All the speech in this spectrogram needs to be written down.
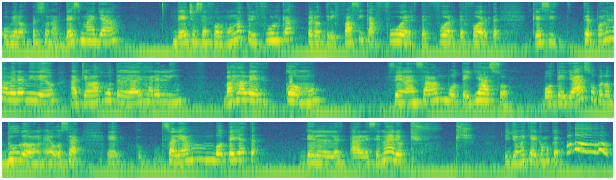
hubieron personas desmayadas. De hecho, se formó una trifulca, pero trifásica fuerte, fuerte, fuerte. Que si te pones a ver el video, aquí abajo te voy a dejar el link, vas a ver cómo se lanzaban botellazos, botellazos, pero duro, eh, o sea, eh, salían botellas al escenario y yo me quedé como que ¡ah!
